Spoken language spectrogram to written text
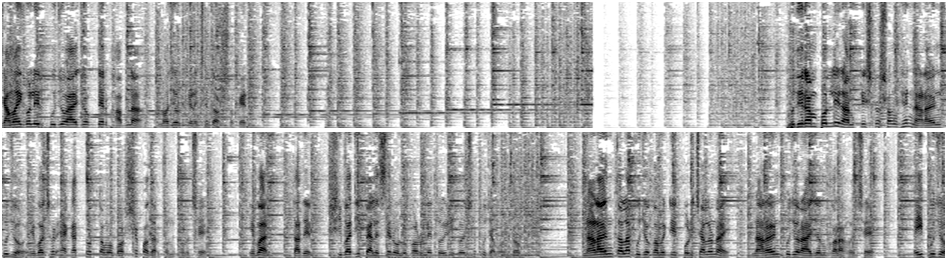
জামাইগলির পুজো আয়োজকদের ভাবনা, নজর কেড়েছে দর্শকের। ক্ষুদিরামপল্লী রামকৃষ্ণ সংঘের নারায়ণ পুজো এবছর একাত্তরতম বর্ষে পদার্পণ করেছে। এবার তাদের শিবাজি প্যালেসের অনুকরণে তৈরি হয়েছে পূজা মণ্ডপ। নারায়ণতলা পুজো কমিটির পরিচালনায় নারায়ণ পুজোর আয়োজন করা হয়েছে। এই পুজো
